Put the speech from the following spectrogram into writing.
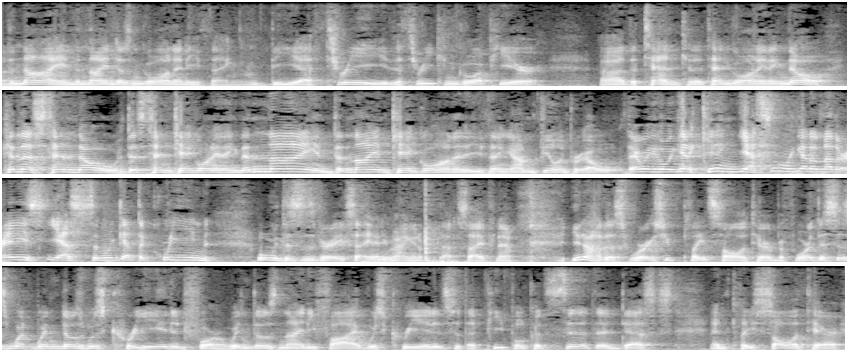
the nine, the nine doesn't go on anything. The uh, three, the three can go up here. Uh, the 10, can the 10 go on anything? No. Can this 10? No. This 10 can't go on anything. The 9, the 9 can't go on anything. I'm feeling pretty. Oh, there we go. We got a king. Yes. And we got another ace. Yes. And we got the queen. Oh, this is very exciting. Anyway, I'm to put that aside for now. You know how this works. You've played solitaire before. This is what Windows was created for. Windows 95 was created so that people could sit at their desks and play solitaire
